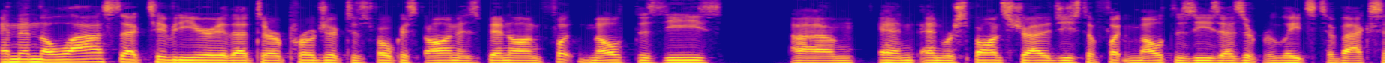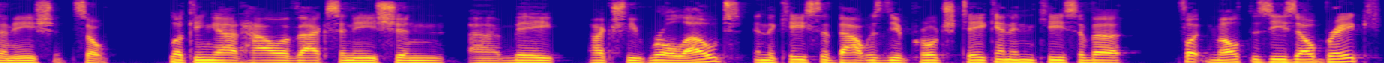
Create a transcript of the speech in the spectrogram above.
And then the last activity area that our project is focused on has been on foot and mouth disease um, and and response strategies to foot and mouth disease as it relates to vaccination. So, looking at how a vaccination uh, may actually roll out in the case that that was the approach taken in case of a foot and mouth disease outbreak.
